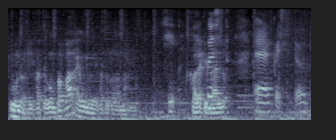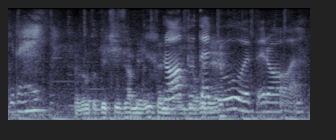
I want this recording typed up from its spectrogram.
Uno l'hai fatto con papà e uno l'hai fatto con la mamma. Sì. Qual è più questo, bello? Eh, questo direi. È venuto decisamente No, tutte e due però. eh.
